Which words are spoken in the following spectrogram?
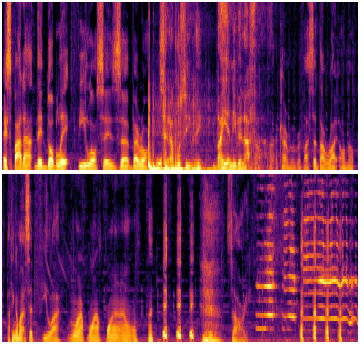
Espada de doble filo, says uh, Vero. ¿Será posible? Vaya nivelazo. I can't remember if I said that right or not. I think I might have said fila. Sorry.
